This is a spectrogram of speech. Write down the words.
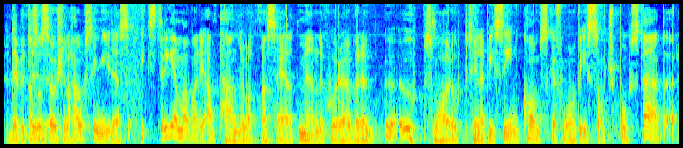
det betyder. Alltså social housing i dess extrema variant handlar om att man säger att människor över en, upp, som har upp till en viss inkomst ska få en viss sorts bostäder.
